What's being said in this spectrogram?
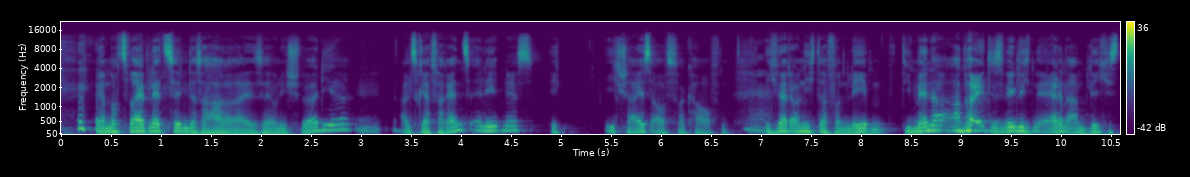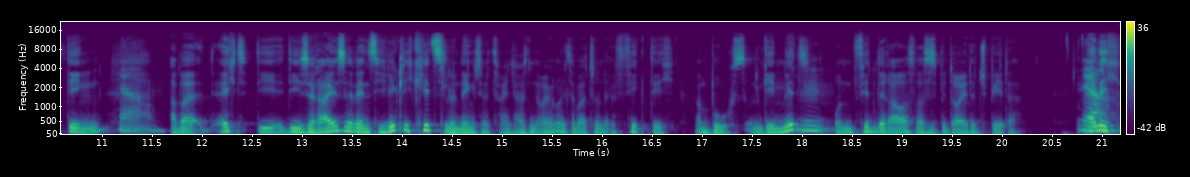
Wir haben noch zwei Plätze in der Sahara-Reise und ich schwöre dir, Mhm. als Referenzerlebnis, ich, ich scheiß aufs Verkaufen. Ich werde auch nicht davon leben. Die Männerarbeit ist wirklich ein ehrenamtliches Ding. Ja. Aber echt, die, diese Reise, wenn es dich wirklich kitzelt und denkst, 2000 Euro ist aber schon, fick dich am Buchs und geh mit und finde raus, was es bedeutet später. Mhm. Ja. Ehrlich,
